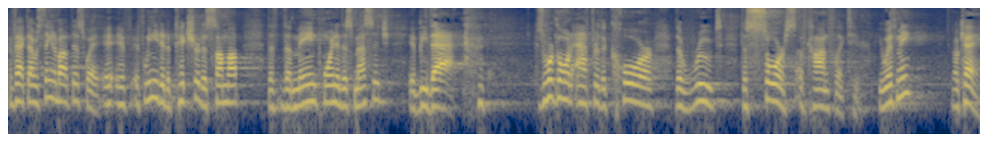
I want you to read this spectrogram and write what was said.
In fact, I was thinking about this way if, if we needed a picture to sum up the, the main point of this message, it'd be that. Because we're going after the core, the root, the source of conflict here. You with me? Okay.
